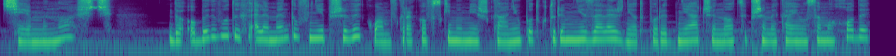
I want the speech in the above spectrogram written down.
ciemność? Do obydwu tych elementów nie przywykłam w krakowskim mieszkaniu, pod którym niezależnie od pory dnia czy nocy przemykają samochody,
